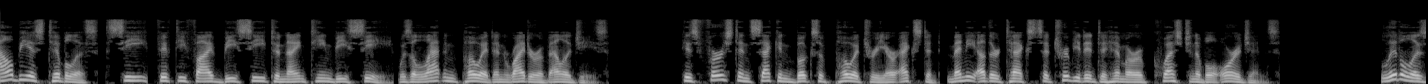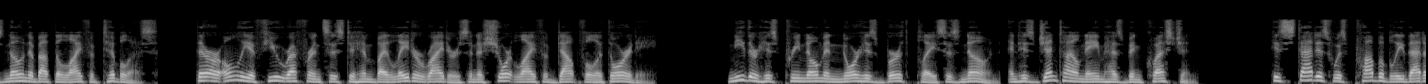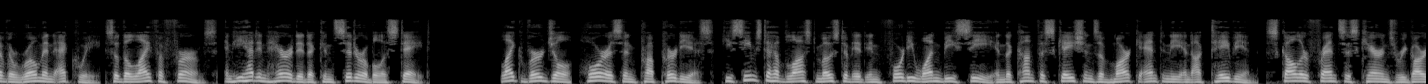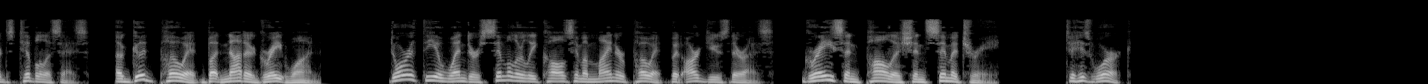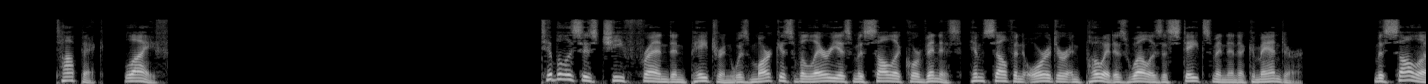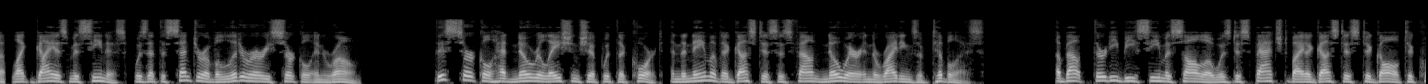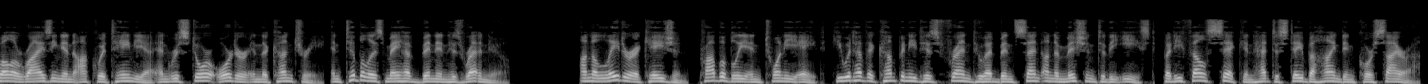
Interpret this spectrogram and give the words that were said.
Albius Tibullus, c. 55 BC to 19 BC, was a Latin poet and writer of elegies. His first and second books of poetry are extant, many other texts attributed to him are of questionable origins. Little is known about the life of Tibullus. There are only a few references to him by later writers and a short life of doubtful authority. Neither his praenomen nor his birthplace is known, and his Gentile name has been questioned. His status was probably that of a Roman eques so the life affirms, and he had inherited a considerable estate. Like Virgil, Horace and Propertius, he seems to have lost most of it in 41 BC in the confiscations of Mark Antony and Octavian. Scholar Francis Cairns regards Tibullus as a good poet but not a great one. Dorothea Wender similarly calls him a minor poet but argues there is grace and polish and symmetry to his work. Life Tibullus' chief friend and patron was Marcus Valerius Messala Corvinus, himself an orator and poet as well as a statesman and a commander. Messala, like Gaius Maecenas, was at the center of a literary circle in Rome. This circle had no relationship with the court, and the name of Augustus is found nowhere in the writings of Tibullus. About 30 BC Messala was dispatched by Augustus to Gaul to quell a rising in Aquitania and restore order in the country, and Tibullus may have been in his retinue. On a later occasion, probably in 28, he would have accompanied his friend who had been sent on a mission to the east, but he fell sick and had to stay behind in Corcyra.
